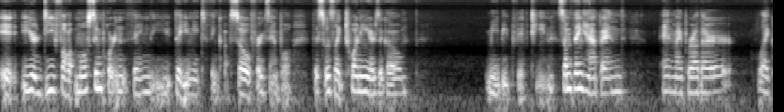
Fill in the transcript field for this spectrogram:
it, your default most important thing that you that you need to think of. So, for example, this was like 20 years ago, maybe 15. Something happened and my brother like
